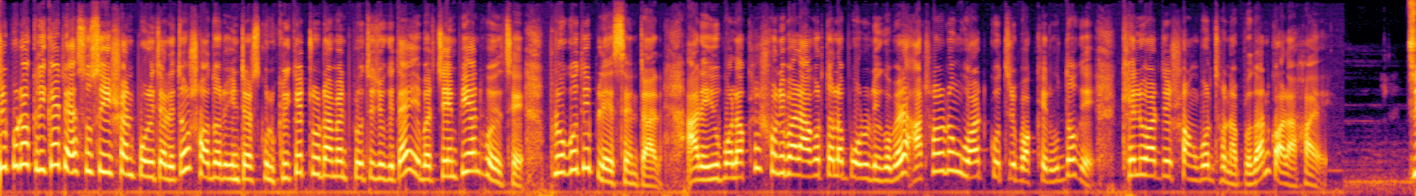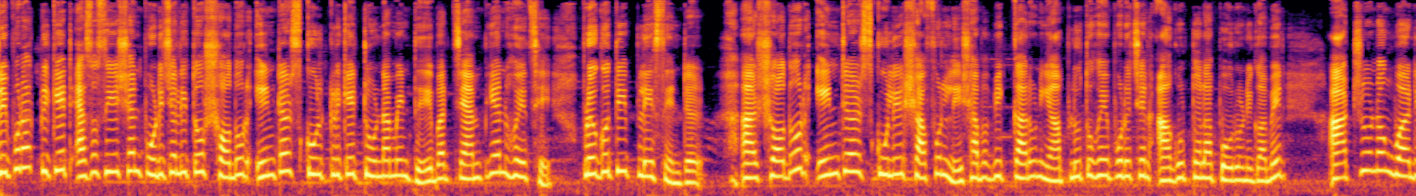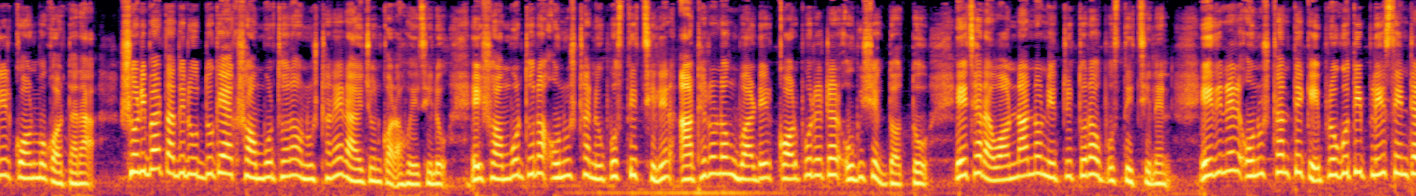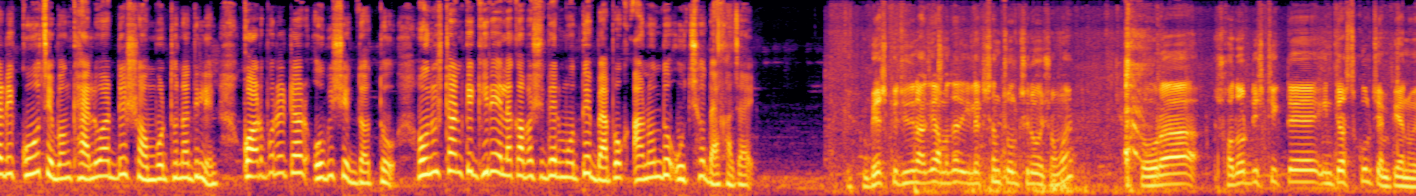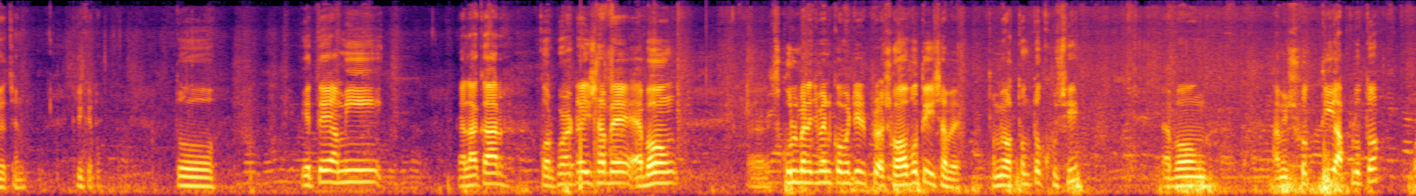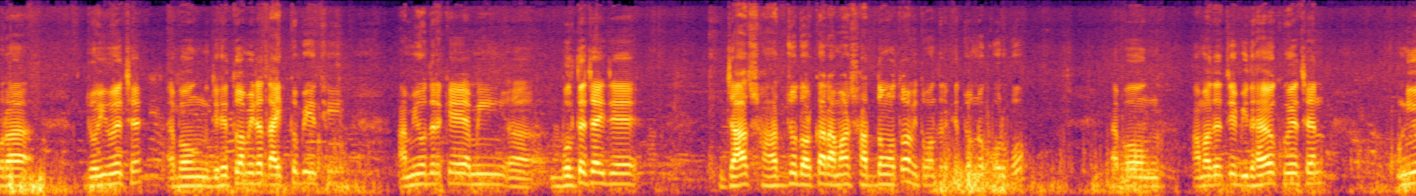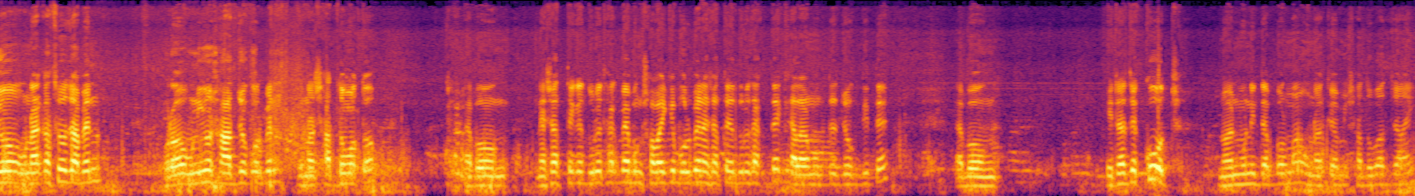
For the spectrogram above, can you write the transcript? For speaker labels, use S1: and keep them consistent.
S1: Tripura cricket association পরিচালিত সদর inter school cricket tournament প্রতিযোগিতায় এবার চ্যাম্পিয়ন হয়েছে প্রগতি প্লে সেন্টার। আর এই উপলক্ষে শনিবার আগরতলা পৌর নিগমের আঠারো নং ওয়ার্ড কর্তৃপক্ষের উদ্যোগে খেলোয়াড়দের সংবর্ধনা প্রদান করা হয়।
S2: ত্রিপুরা ক্রিকেট অ্যাসোসিয়েশন পরিচালিত সদর ইন্টার স্কুল ক্রিকেট টুর্নামেন্টে এবার চ্যাম্পিয়ন হয়েছে প্রগতি প্লে সেন্টার। আর সদর ইন্টার স্কুলের সাফল্যে স্বাভাবিক কারণে আপ্লুত হয়ে পড়েছেন আগরতলা পৌর নিগমের আঠেরো নং ওয়ার্ডের কর্মকর্তারা। শনিবার তাদের উদ্যোগে এক সম্বর্ধনা অনুষ্ঠানের আয়োজন করা হয়েছিল। এই সম্বর্ধনা অনুষ্ঠানে উপস্থিত ছিলেন আঠেরো নং ওয়ার্ডের কর্পোরেটর অভিষেক দত্ত। এছাড়াও অন্যান্য নেতৃত্বরা উপস্থিত ছিলেন। এদিনের অনুষ্ঠান থেকে প্রগতি প্লে সেন্টারে কোচ এবং খেলোয়াড়দের সম্বর্ধনা দিলেন কর্পোরেটর অভিষেক দত্ত। অনুষ্ঠানকে ঘিরে এলাকাবাসীদের মধ্যে ব্যাপক আনন্দ উৎস দেখা যায়।
S3: বেশ কিছুদিন আগে আমাদের ইলেকশন চলছিল ওই সময়। তো ওরা সদর ডিস্ট্রিক্টে ইন্টার স্কুল চ্যাম্পিয়ন হয়েছেন। ক্রিকেটে তো এতে আমি এলাকার কর্পোরেটর হিসাবে এবং স্কুল ম্যানেজমেন্ট কমিটির সভাপতি হিসাবে আমি অত্যন্ত খুশি এবং আমি সত্যি আপ্লুত। ওরা জয়ী হয়েছে এবং যেহেতু আমি এটা দায়িত্ব পেয়েছি, আমি ওদেরকে আমি বলতে চাই যে যা সাহায্য দরকার আমার সাধ্য মতো আমি তোমাদেরকে জন্য করব এবং আমাদের যে বিধায়ক হয়েছেন, উনিও ওনার কাছেও যাবেন। ওরাও উনিও সাহায্য করবেন ওনার সাধ্যমতো এবং নেশার থেকে দূরে থাকবে এবং সবাইকে বলবে নেশার থেকে দূরে থাকতে, খেলার মধ্যে যোগ দিতে। এবং এটা যে কোচ নয়নমণি দেববর্মা, ওনাকে আমি সাধুবাদ জানাই।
